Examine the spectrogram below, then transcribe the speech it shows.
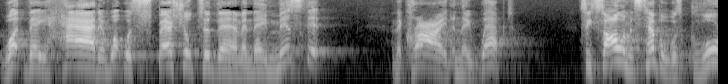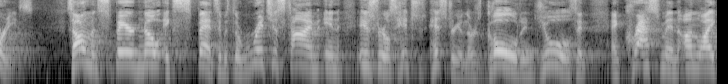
what they had and what was special to them, and they missed it. And they cried and they wept. See, Solomon's temple was glorious. Solomon spared no expense. It was the richest time in Israel's history, and there's gold and jewels and, and craftsmen unlike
